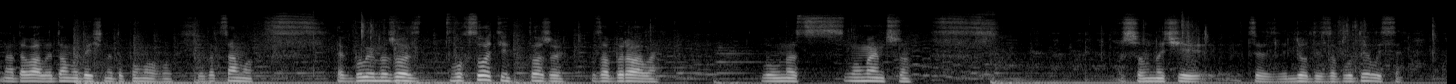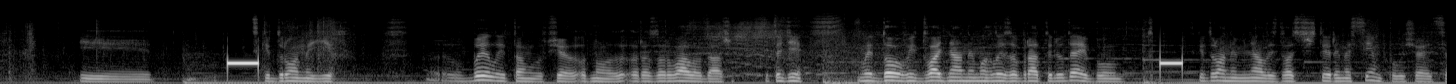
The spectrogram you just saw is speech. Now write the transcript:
надавали домедичну допомогу. Так само, як були, на жаль, 200 теж забирали. Був у нас момент, що, що вночі це люди заблудилися і дрони їх е, вбили, там взагалі одного розорвало навіть. І тоді ми довгі два дня не могли забрати людей, бо дрони мінялись 24 на 7, виходить,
